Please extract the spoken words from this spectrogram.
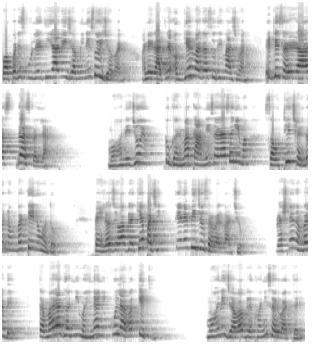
બપોરે સ્કૂલેથી આવી જમીને સૂઈ જવાનું અને રાત્રે અગિયાર વાગ્યા સુધી વાંચવાનું, એટલે સરેરાશ દસ કલાક. મોહને જોયું, તો ઘરમાં કામની સરાસરીમાં સૌથી છેલ્લો નંબર તેનો હતો. પહેલો જવાબ લખ્યા પછી તેણે બીજો સવાલ વાંચ્યો. પ્રશ્ન નંબર બે, તમારા ઘરની મહિનાની કુલ આવક કેટલી? મોહને જવાબ લખવાની શરૂઆત કરી,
